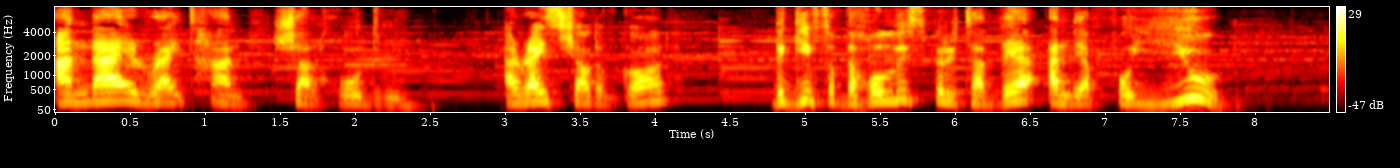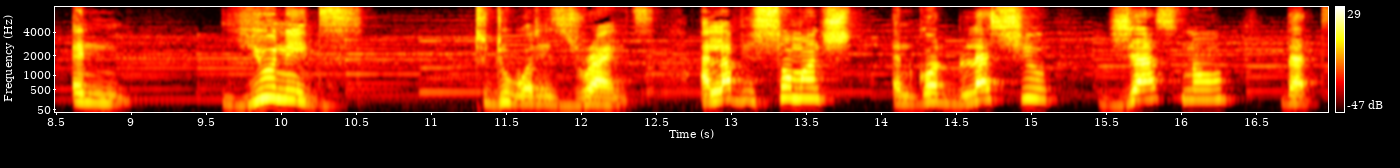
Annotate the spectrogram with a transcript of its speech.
and thy right hand shall hold me. Arise, child of God. The gifts of the Holy Spirit are there, and they are for you. And you need to do what is right. I love you so much, and God bless you. Just know that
